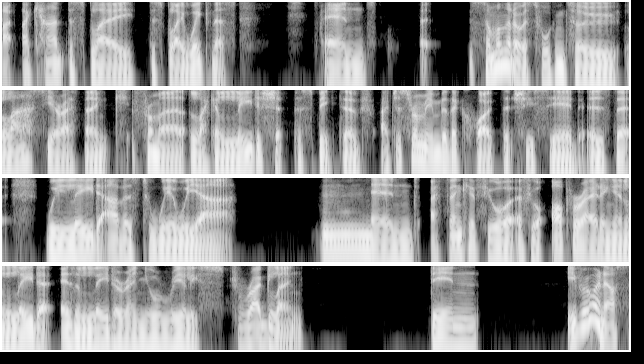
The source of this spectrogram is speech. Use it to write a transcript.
I, I can't display display weakness. And someone that I was talking to last year, I think, from a like a leadership perspective, I just remember the quote that she said is that we lead others to where we are. Mm. And I think if you're if you're operating in a leader as a leader and you're really struggling, then everyone else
